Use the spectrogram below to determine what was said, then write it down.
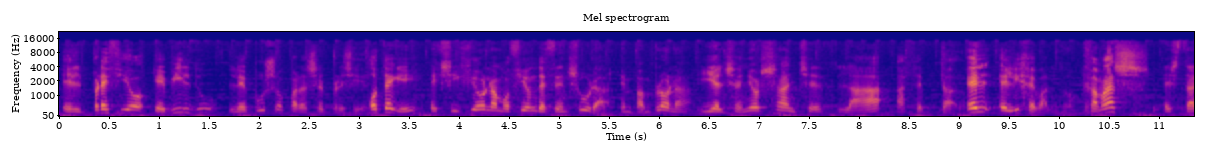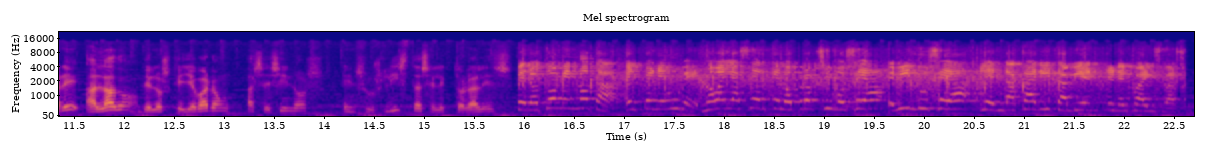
El precio que Bildu le puso para ser presidente. Otegui exigió una moción de censura en Pamplona y el señor Sánchez la ha aceptado. Él elige bando. Jamás estaré al lado de los que llevaron asesinos en sus listas electorales. Pero tomen nota, el PNV, no vaya a ser que lo próximo sea que Bildu sea Lendakari también en el País Vasco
